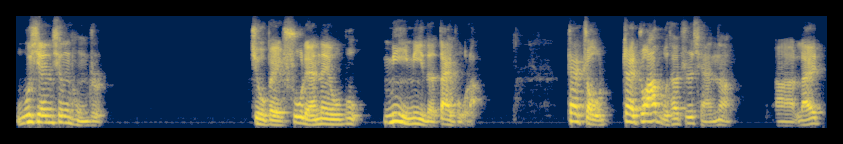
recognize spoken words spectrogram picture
吴先清同志。就被苏联内务部秘密的逮捕了，在走在抓捕他之前呢，啊，来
